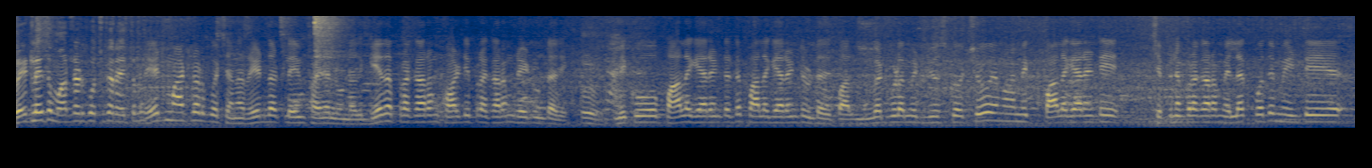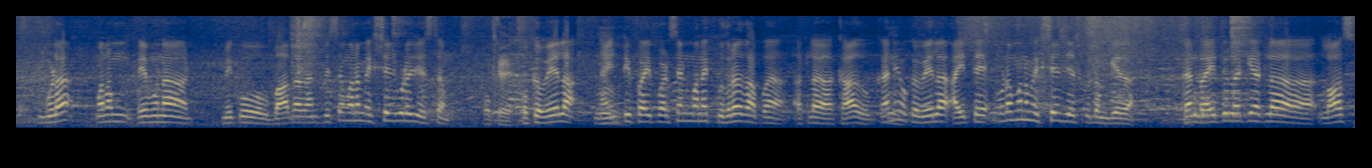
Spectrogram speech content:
రేట్లు? అయితే మాట్లాడుకోవచ్చు కదా రైతులు? రేట్ మాట్లాడుకోవచ్చు అన్న. రేట్ దాంట్లో ఏం ఫైనల్ ఉండదు. గేదె ప్రకారం క్వాలిటీ ప్రకారం రేట్ ఉంటుంది. మీకు పాల గ్యారంటీ అంటే పాల గ్యారంటీ ఉంటుంది. పాలు ముంగట్ కూడా మీరు చూసుకోవచ్చు. ఏమైనా మీకు పాల గ్యారంటీ చెప్పిన ప్రకారం వెళ్ళకపోతే మీ ఇంటి కూడా మనం ఏమైనా మీకు బాధ అనిపిస్తే మనం ఎక్స్చేంజ్ కూడా చేస్తాం. ఓకే. ఒకవేళ నైంటీ ఫైవ్ పర్సెంట్ మనకు కుదరదు అప్ప- అట్లా కాదు. కానీ ఒకవేళ అయితే కూడా మనం ఎక్స్చేంజ్ చేసుకుంటాం గేదె. కానీ రైతులకి అట్లా లాస్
